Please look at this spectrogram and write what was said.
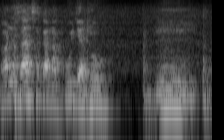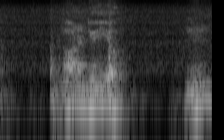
Naona sasa kanakuja tu mm. Naona ndio hiyo mm.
